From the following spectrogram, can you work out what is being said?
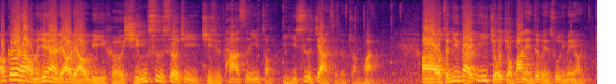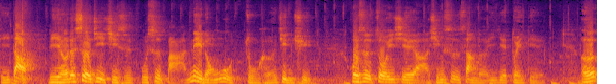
好，各位好，我们今天来聊聊礼盒形式设计，其实它是一种仪式价值的转换。啊，我曾经在一九九八年这本书里面有提到，礼盒的设计其实不是把内容物组合进去，或是做一些啊形式上的一些堆叠，而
